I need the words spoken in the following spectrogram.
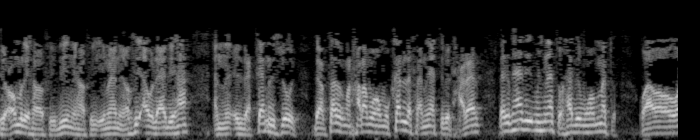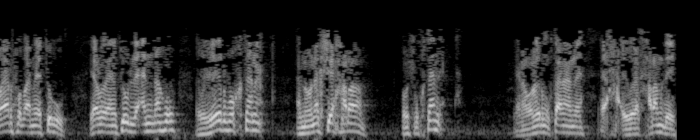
في عمرها وفي دينها وفي إيمانها وفي أولادها أن إذا كان الزوج يرتبط من حرام وهو مكلف أن يأتي بالحلال لكن هذه مهنته هذه مهمته ويرفض أن يتوب يرفض أن يتوب لأنه غير مقتنع أن هناك شيء حرام هو مش مقتنع يعني هو غير مقتنع أن يقول لك حرام ليه؟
